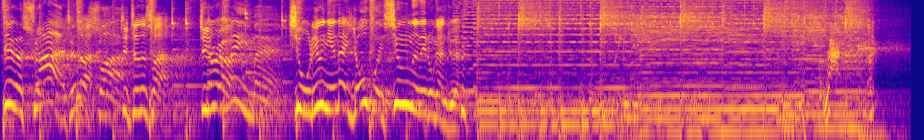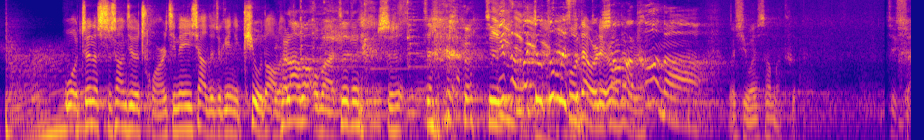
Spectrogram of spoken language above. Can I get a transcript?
这个帅，真的帅，这真的帅，这有点妹妹，九零年代摇滚星的那种感觉。哇，真的时尚界的宠儿，今天一下子就给你 Q 到了。快拉倒吧，这都是这你怎么就这么喜欢杀马特呢？我喜欢杀马特。最帅，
